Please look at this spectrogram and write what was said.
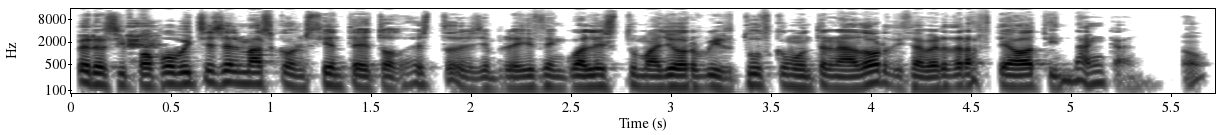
Pero si Popovich es el más consciente de todo esto, siempre dicen cuál es tu mayor virtud como entrenador, dice haber drafteado a Tim Duncan, ¿no?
